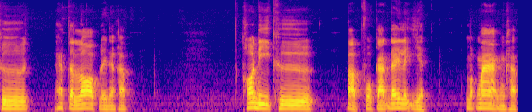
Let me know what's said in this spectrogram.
คือแทบจะรอบเลยนะครับ ข้อดีคือปรับโฟกัสได้ละเอียดมากๆนะครับ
